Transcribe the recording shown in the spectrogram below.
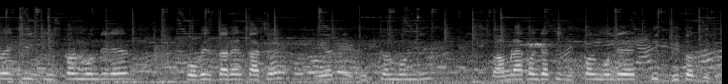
রয়েছি ইস্কন মন্দিরের প্রবেশদ্বারের কাছে, এই হচ্ছে ইস্কন মন্দির। তো আমরা এখন যাচ্ছি ইস্কন মন্দিরের ঠিক ভিতর দিকে।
